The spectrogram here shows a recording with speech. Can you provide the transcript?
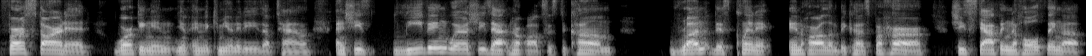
first started working in in the communities uptown, and she's leaving where she's at in her office to come run this clinic in Harlem because for her, she's staffing the whole thing up,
